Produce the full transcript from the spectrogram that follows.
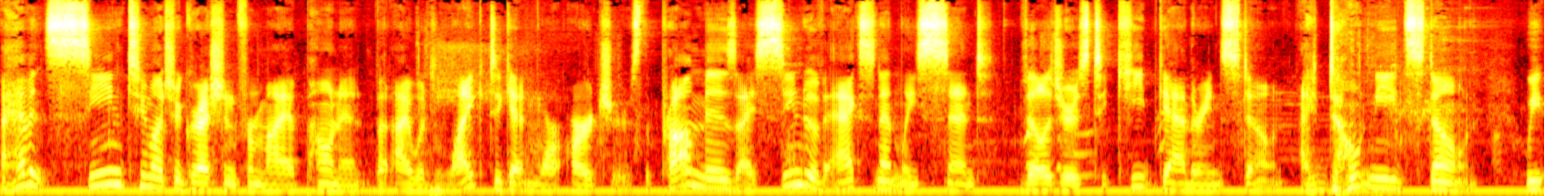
I haven't seen too much aggression from my opponent, but I would like to get more archers. The problem is I seem to have accidentally sent villagers to keep gathering stone. I don't need stone. We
